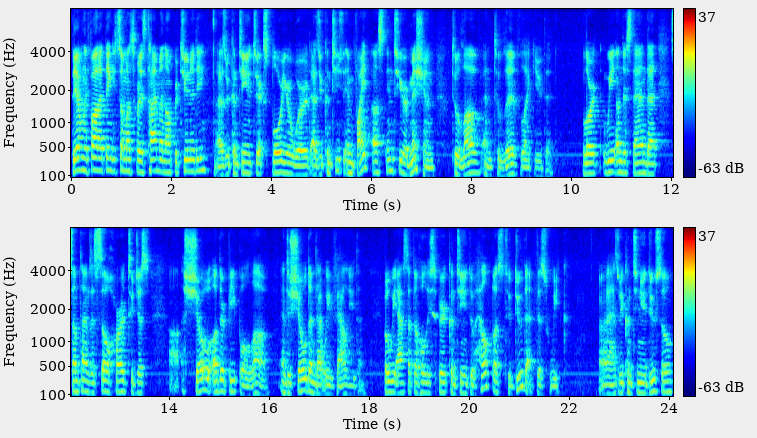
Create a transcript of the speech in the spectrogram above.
Dear Heavenly Father, thank you so much for this time and opportunity as we continue to explore your word, as you continue to invite us into your mission to love and to live like you did. Lord, we understand that sometimes it's so hard to just uh, show other people love and to show them that we value them. But we ask that the Holy Spirit continue to help us to do that this week. Uh, as we continue to do so,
